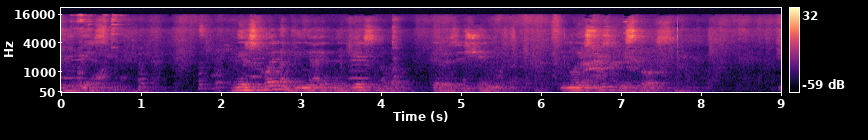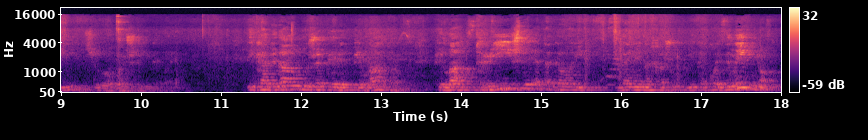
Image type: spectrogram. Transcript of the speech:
небесный. Мирской обвиняет небесного первосвященника, но Иисус Христос ничего больше не говорит. И когда он уже перед Пилатом, Пилат трижды это говорит, я не нахожу никакой вины в нем.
